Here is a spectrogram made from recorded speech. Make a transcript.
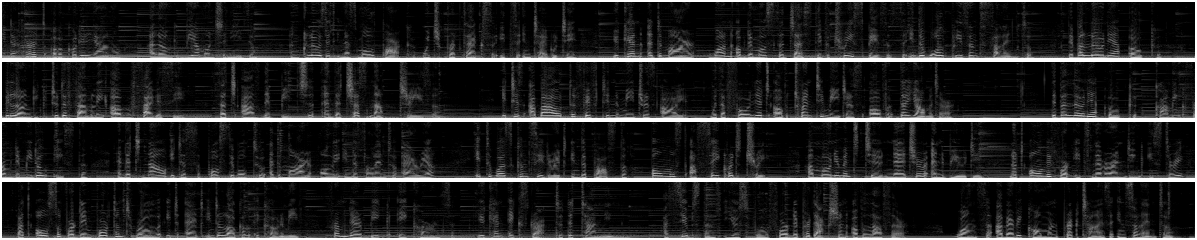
In the heart of Corigliano, along Via Moncenisio, enclosed in a small park which protects its integrity, you can admire one of the most suggestive tree species in the whole peasant Salento, the Vallonia oak, belonging to the family of Fagaceae, such as the beech and the chestnut trees. It is about 15 meters high, with a foliage of 20 meters of diameter. The Vallonia oak, coming from the Middle East, and that now it is possible to admire only in the Salento area, it was considered in the past almost a sacred tree, a monument to nature and beauty, not only for its never ending history, but also for the important role it had in the local economy. From their big acorns, you can extract the tannin, a substance useful for the production of leather once a very common practice in Salento.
